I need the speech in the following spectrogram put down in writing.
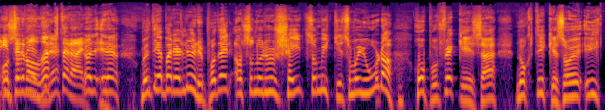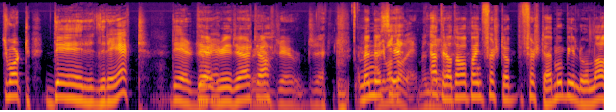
Intervalløkt, det der. Ja, er- men det jeg bare lurer på der, altså når hun skøyt så mye som hun gjorde, da Håper hun fikk i seg nok drikke så hun ikke ble dehydrert. Deirdre. Deirdre, ja. Men, du sier- etter at jeg var på den første, første mobildoen, da,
